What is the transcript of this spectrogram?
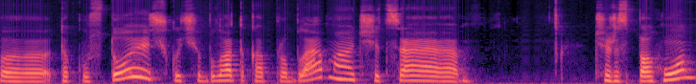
е, таку стоєчку, чи була така проблема, чи це через пагон.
